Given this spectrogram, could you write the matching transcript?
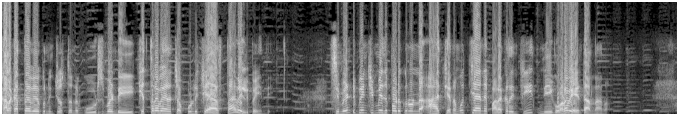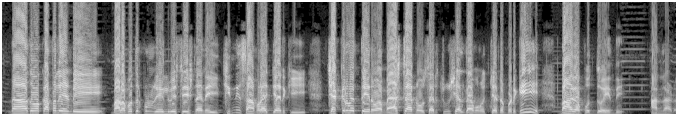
కలకత్తా వైపు నుంచి వస్తున్న గూడ్స్ బండి చిత్రమైన చప్పుళ్ళు చేస్తా వెళ్ళిపోయింది. సిమెంట్ బెంచ్ మీద పడుకునున్న ఆ చినముత్యాన్ని పలకరించి నీ గొడవ ఏంటన్నాను? నాదో కథలేండి. బలభద్రపురం రైల్వే స్టేషన్ అనే ఈ చిన్ని సామ్రాజ్యానికి చక్రవర్తి అయిన మా మాస్టర్ను ఒకసారి చూసి వెళ్దామని వచ్చేటప్పటికి బాగా పొద్దు అయింది అన్నాడు.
